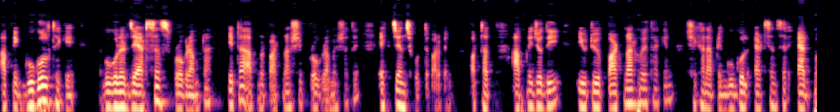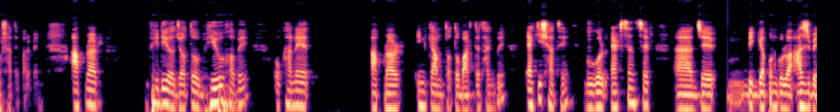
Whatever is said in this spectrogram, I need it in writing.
আপনি গুগল থেকে গুগলের যে অ্যাডসেন্স প্রোগ্রামটা এটা আপনার পার্টনারশিপ প্রোগ্রামের সাথে এক্সচেঞ্জ করতে পারবেন। অর্থাৎ আপনি যদি ইউটিউব পার্টনার হয়ে থাকেন, সেখানে আপনি গুগল অ্যাডসেন্সের অ্যাড বসাতে পারবেন। আপনার ভিডিও যত ভিউ হবে, ওখানে আপনার ইনকাম তত বাড়তে থাকবে। একই সাথে গুগল অ্যাডসেন্সের যে বিজ্ঞাপনগুলো আসবে,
